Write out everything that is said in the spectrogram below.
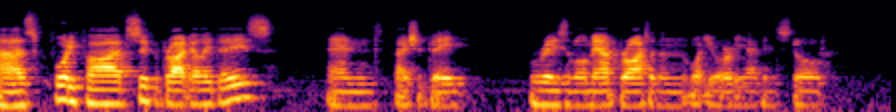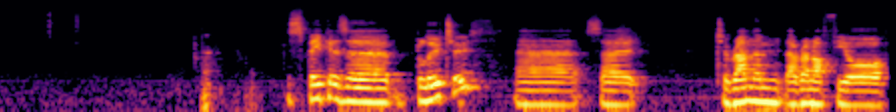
Uh, there's 45 super bright LEDs and they should be a reasonable amount brighter than what you already have installed. The speakers are Bluetooth, uh, so to run them, they'll run off your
